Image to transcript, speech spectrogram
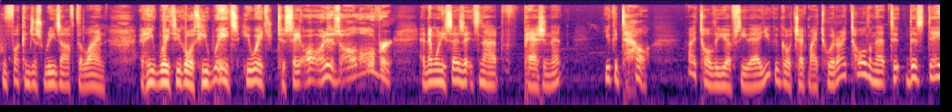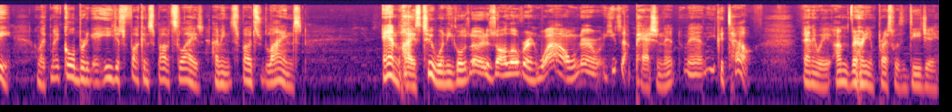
who fucking just reads off the line. And he waits, he goes, he waits, he waits to say, "Oh, it is all over." And then when he says it, it's not passionate. You could tell. I told the UFC that. You could go check my Twitter. I told them that to this day. I'm like, Mike Goldberg, eh, he just fucking spouts lies. I mean, spouts lines and lies too when he goes, oh, it's all over, and wow, no, he's not passionate, man. You could tell. Anyway, I'm very impressed with DJ.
